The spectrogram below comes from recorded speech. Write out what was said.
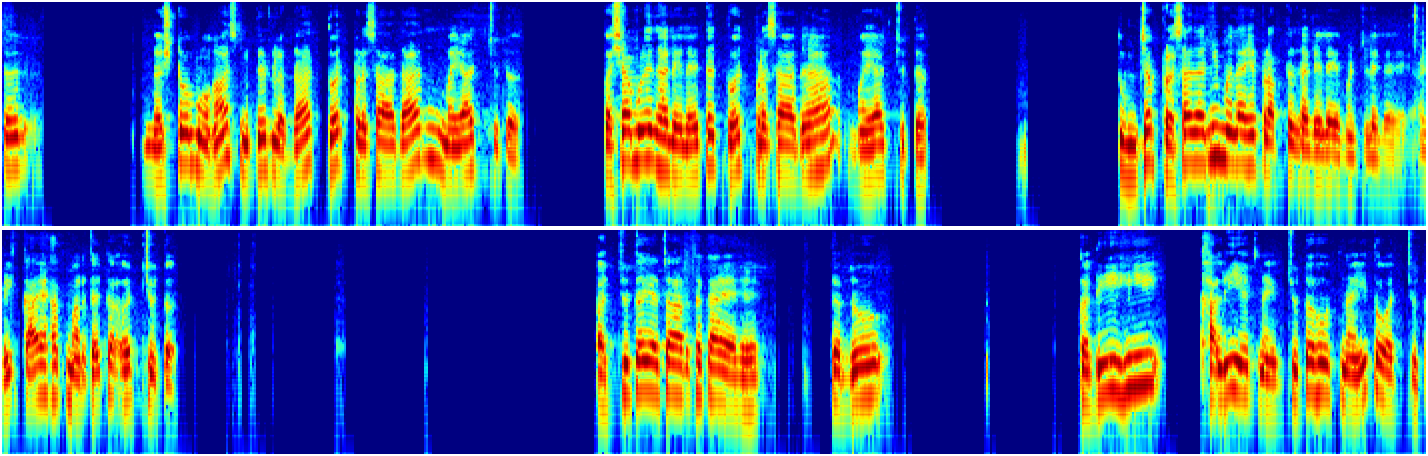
तर नष्टो मोहा स्मृतिर्लब्धा त्वत्प्रसादान मयाच्युत कशामुळे झालेलं आहे? तर त्वत्प्रसादा मयाच्युत. तुमच्या प्रसादाने मला हे प्राप्त झालेलं आहे म्हटलेलं आहे. आणि काय हाक मारताय? तर अच्युत. अच्युत याचा अर्थ काय आहे? तर जो कधीही खाली येत नाही च्युत होत नाही तो अच्युत.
